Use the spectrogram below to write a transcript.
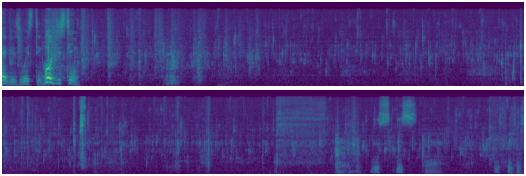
egg is wasting. Hold this thing. This this uh, this fish is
